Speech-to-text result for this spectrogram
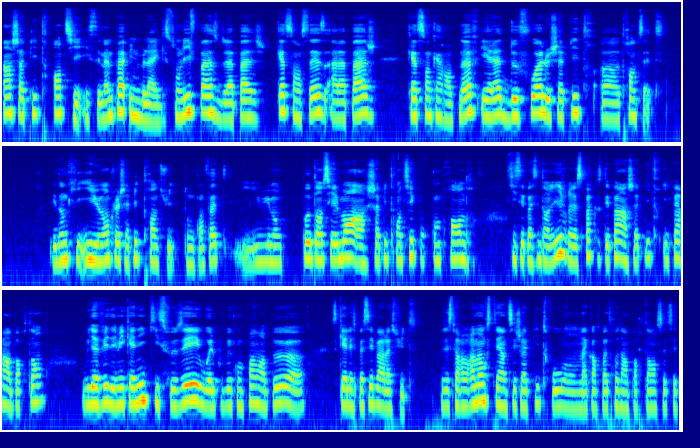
Un chapitre entier. Et c'est même pas une blague. Son livre passe de la page 416 à la page 449 et elle a deux fois le chapitre 37. Et donc il, lui manque le chapitre 38. Donc en fait, il lui manque potentiellement un chapitre entier pour comprendre ce qui s'est passé dans le livre. Et j'espère que c'était pas un chapitre hyper important où il y avait des mécaniques qui se faisaient, où elle pouvait comprendre un peu euh, ce qui allait se passer par la suite. J'espère vraiment que c'était un de ces chapitres où on n'accorde pas trop d'importance, etc.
